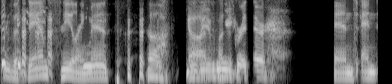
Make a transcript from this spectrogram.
through the damn ceiling, man. Oh, God. Movie of the week just- right there. And and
